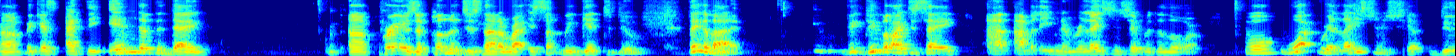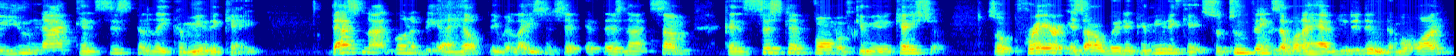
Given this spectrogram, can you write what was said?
Uh, because at the end of the day, uh, prayer is a privilege. It's not a right. It's something we get to do. Think about it. People like to say, I, I believe in a relationship with the Lord. Well, what relationship do you not consistently communicate? That's not going to be a healthy relationship if there's not some consistent form of communication. So prayer is our way to communicate. So two things I'm going to have you to do. Number one,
